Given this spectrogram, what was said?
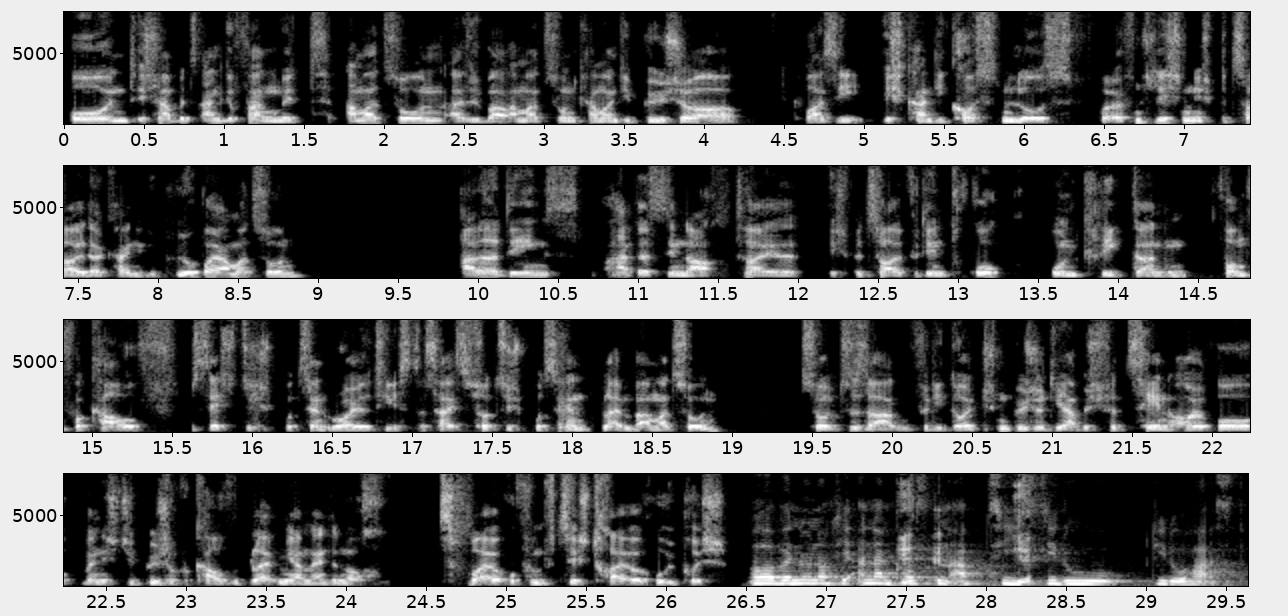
Und ich habe jetzt angefangen mit Amazon. Also über Amazon kann man die Bücher quasi, ich kann die kostenlos veröffentlichen. Ich bezahle da keine Gebühr bei Amazon. Allerdings hat es den Nachteil, ich bezahle für den Druck und kriege dann vom Verkauf 60 Prozent Royalties. Das heißt, 40 Prozent bleiben bei Amazon. Sozusagen für die deutschen Bücher, die habe ich für 10 Euro. Wenn ich die Bücher verkaufe, bleiben mir am Ende noch 2,50 Euro, 3 Euro übrig. Aber wenn du noch die anderen Kosten abziehst, die du, die du hast.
